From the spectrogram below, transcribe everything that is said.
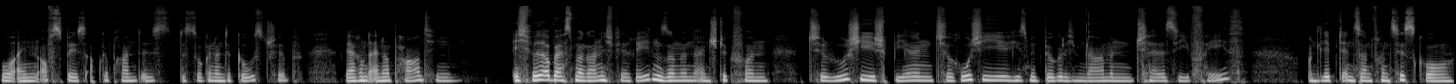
wo ein Offspace abgebrannt ist, das sogenannte Ghost Ship, während einer Party. Ich will aber erstmal gar nicht viel reden, sondern ein Stück von Cherushi spielen. Cherushi hieß mit bürgerlichem Namen Chelsea Faith und lebte in San Francisco.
